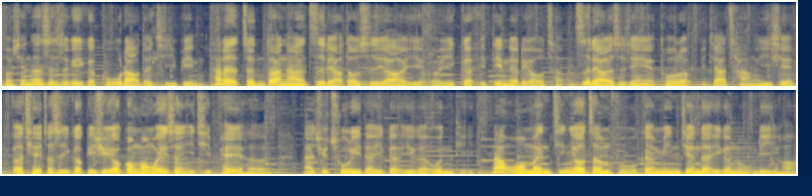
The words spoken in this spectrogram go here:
首先，这是这个一个古老的疾病，它的诊断、它的治疗都是要有一个一定的流程，治疗的时间也拖了比较长一些，而且这是一个必须由公共卫生一起配合。来去处理的一个一个问题。那我们经由政府跟民间的一个努力，哈，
